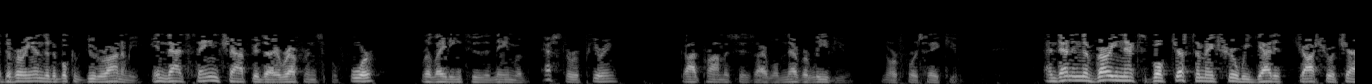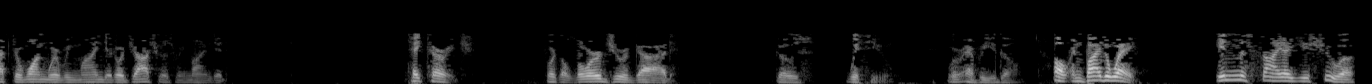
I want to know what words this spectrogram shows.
At the very end of the book of Deuteronomy, in that same chapter that I referenced before, relating to the name of Esther appearing, God promises, "I will never leave you nor forsake you." And then in the very next book, just to make sure we get it, Joshua chapter 1, we're reminded, or Joshua's reminded take courage, for the Lord your God goes with you wherever you go. Oh, and by the way, in Messiah Yeshua,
